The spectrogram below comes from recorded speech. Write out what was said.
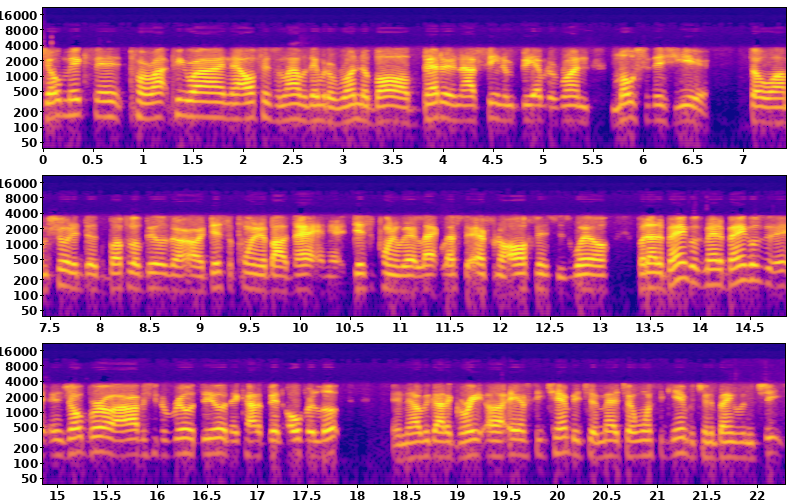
Joe Mixon, Perine, that offensive line was able to run the ball better than I've seen them be able to run most of this year. So uh, I'm sure that the Buffalo Bills are, are disappointed about that, and they're disappointed with their lackluster effort on offense as well. But uh, the Bengals, man, the Bengals and Joe Burrow are obviously the real deal, and they kind of been overlooked. And now we got a great uh, AFC championship matchup once again between the Bengals and the Chiefs.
